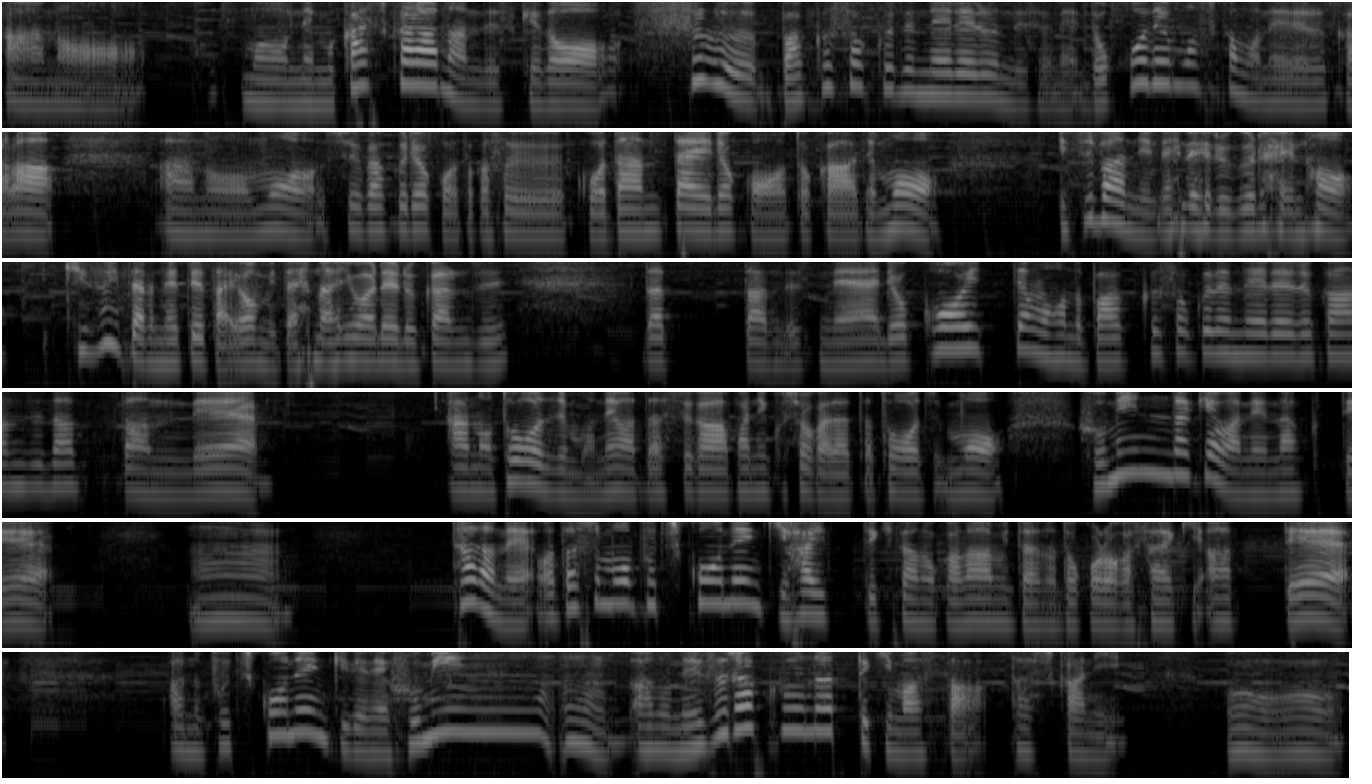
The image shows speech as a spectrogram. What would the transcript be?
あの、もうね、昔からなんですけど、すぐ爆速で寝れるんですよね。どこでもしかも寝れるから、あの、もう修学旅行とかそういうこう団体旅行とかでも、一番に寝れるぐらいの、気づいたら寝てたよみたいな言われる感じだったんですね。旅行行ってもほんと爆速で寝れる感じだったんで、あの当時もね私がパニック障害だった当時も不眠だけはねなくてうん。ただね私もプチ更年期入ってきたのかなみたいなところが最近あってあのプチ更年期でね不眠、うん、あの寝づらくなってきました。確かに。うんうん。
